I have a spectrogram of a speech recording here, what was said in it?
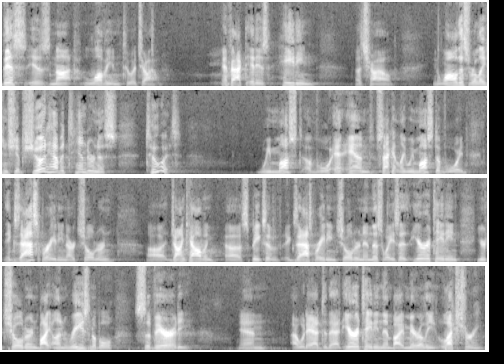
This is not loving to a child. In fact, it is hating a child. And while this relationship should have a tenderness to it, we must avoid, and secondly, we must avoid exasperating our children uh, John Calvin uh, speaks of exasperating children in this way. He says, irritating your children by unreasonable severity. And I would add to that, irritating them by merely lecturing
